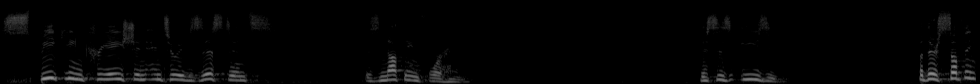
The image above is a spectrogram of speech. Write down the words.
Speaking creation into existence is nothing for him. This is easy. But there's something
